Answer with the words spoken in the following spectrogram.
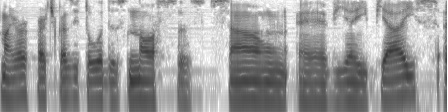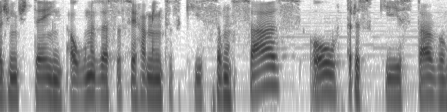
maior parte, quase todas nossas, são é, via APIs. A gente tem algumas dessas ferramentas que são SaaS, outras que estavam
